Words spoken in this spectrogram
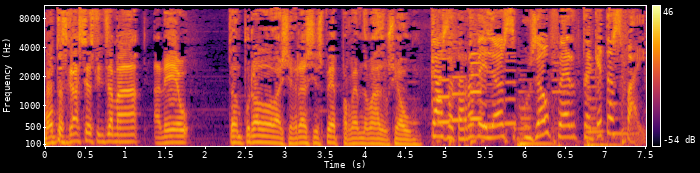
Moltes gràcies, fins demà, adeu. Temporal a la baixa, gràcies Pep, parlem demà, adeu-siau. Casa Tarradellas us ha ofert aquest espai.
